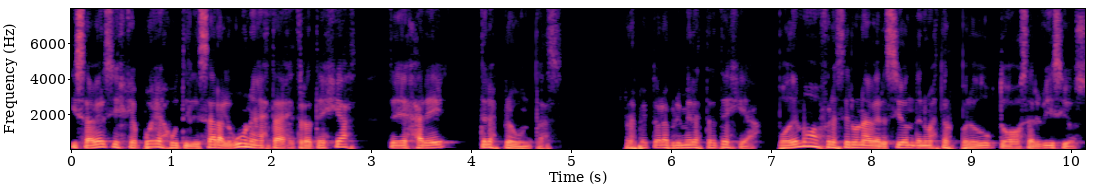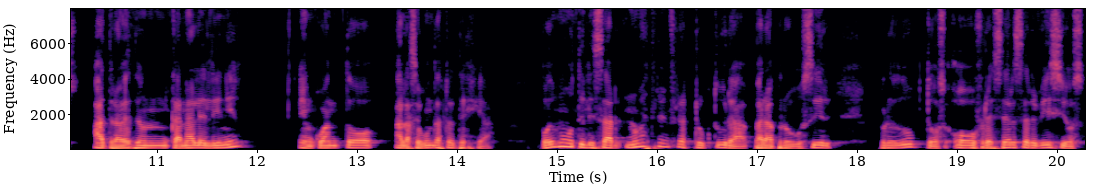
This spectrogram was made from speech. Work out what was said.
y saber si es que puedes utilizar alguna de estas estrategias, te dejaré tres preguntas. Respecto a la primera estrategia, ¿podemos ofrecer una versión de nuestros productos o servicios a través de un canal en línea? En cuanto a la segunda estrategia, ¿podemos utilizar nuestra infraestructura para producir productos o ofrecer servicios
